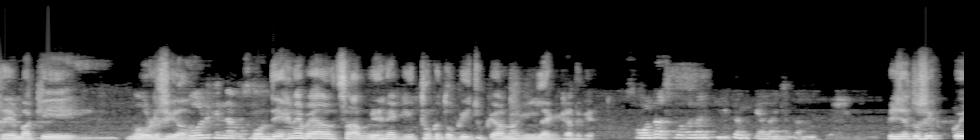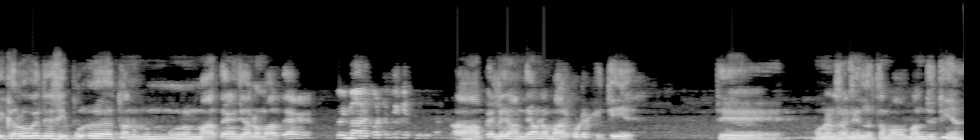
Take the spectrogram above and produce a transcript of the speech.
ਤੇ ਬਾਕੀ 골ਡ ਸੀਗਾ। 골ਡ ਕਿੰਨਾ ਕੁ ਸੀ? ਹੁਣ ਦੇਖਣੇ ਪਿਆ ਹਿਸਾਬ ਵੇਖਦੇ ਹਾਂ ਕਿ ਕਿੱਥੋਂ ਕਿੱਥੋਂ ਕੀ ਚੁੱਕਿਆ ਉਹਨਾਂ ਕੀ ਲੈ ਕੇ ਕੱਢ ਕੇ। ਦਾ ਸਪੋਰਟ ਉਹਨਾਂ ਨੇ ਕੀ ਧਮਕੀਆਂ ਲਾਈਆਂ ਤੁਹਾਨੂੰ ਵੀ ਜੇ ਤੁਸੀਂ ਕੋਈ ਕਰੋਗੇ ਤੇ ਅਸੀਂ ਪੁ- ਅਹ ਤੁਹਾਨੂੰ ਮਾਰ ਦਿਆਂਗੇ ਜਾਨੋਂ ਮਾਰ ਦਿਆਂਗੇ। ਕੋਈ ਮਾਰਕਟ ਵੀ ਕੀਤੀ ਸੀ ਤੁਹਾਨੂੰ? ਹਾਂ ਪਹਿਲੇ ਆਂਦਿਆਂ ਉਹਨੇ ਮਾਰਕੁੱਟ ਕੀਤੀ ਹੈ ਤੇ ਉਹਨਾਂ ਨੇ ਸਾਡੀਆਂ ਲੱਤਾਂ ਬਾਹਾਂ ਬੰਨ੍ਹ ਦਿੱਤੀਆਂ।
